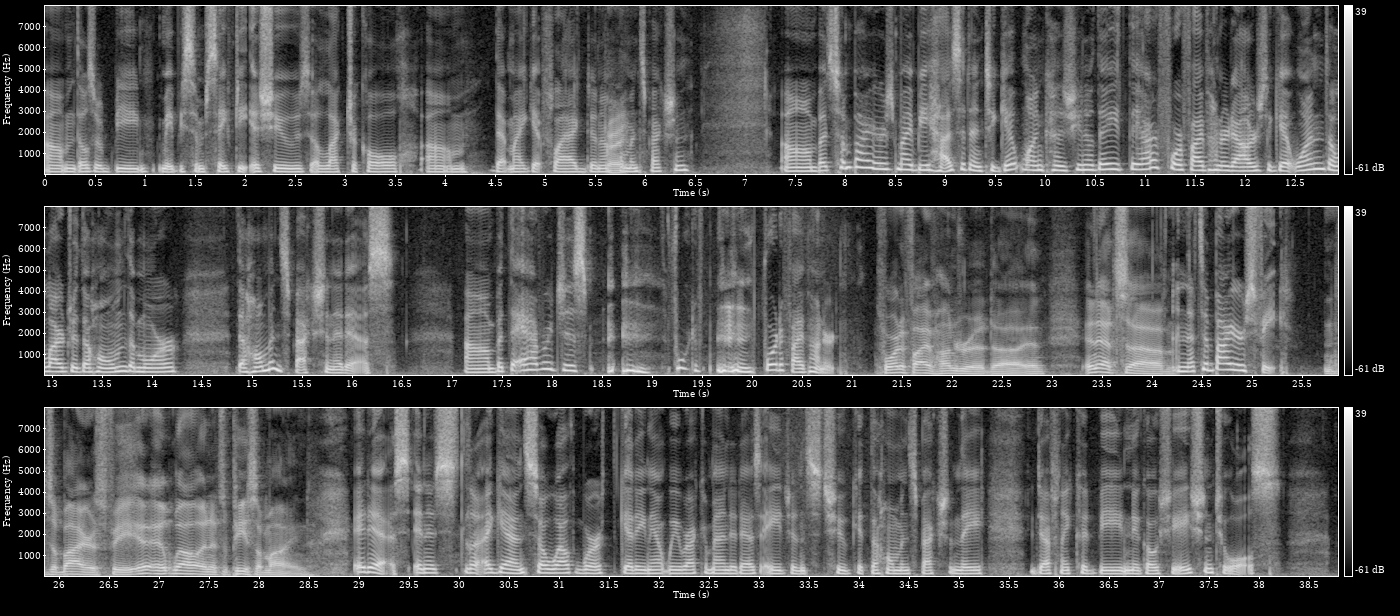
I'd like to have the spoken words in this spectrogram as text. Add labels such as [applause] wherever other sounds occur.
Um, those would be maybe some safety issues, electrical um, that might get flagged in a Right. home inspection. Um, but some buyers might be hesitant to get one because you know they they are four or five hundred dollars to get one. The larger the home, the more the home inspection it is. Um, but the average is [clears throat] four to [clears throat] four to five hundred, four to five hundred, uh, and and that's um, and that's a buyer's fee. it's a buyer's fee. It- it- well, and it's a peace of mind. It is, and it's again so well worth getting it. We recommend it as agents to get the home inspection. They definitely could be negotiation tools.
